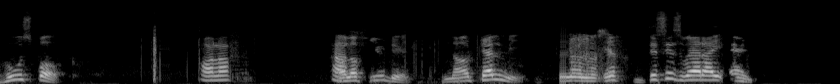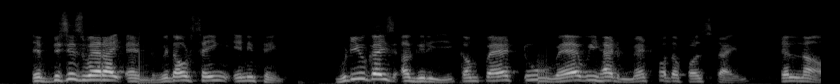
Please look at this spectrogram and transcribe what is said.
Who spoke? All of All of you did. Now tell me, No, no, sir. if this is where I end, if this is where I end without saying anything, would you guys agree, compared to where we had met for the first time till now,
